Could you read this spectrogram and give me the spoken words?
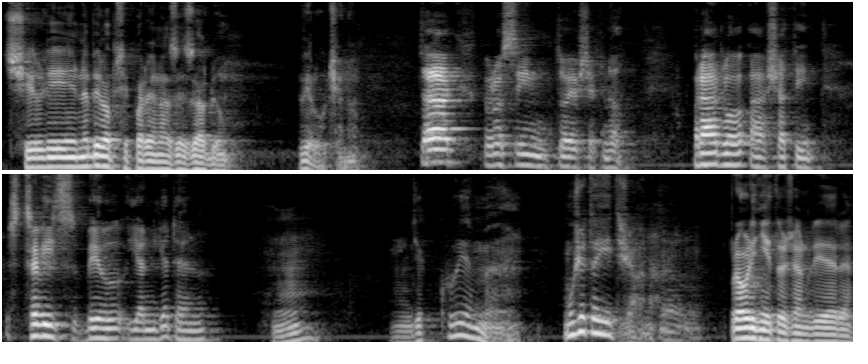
Čili nebyla připadena ze zadu. Vyloučeno. Tak, prosím, to je všechno. Prádlo a šaty. Střevíc byl jen jeden. Hmm. Děkujeme. Můžete jít, Žán. Prohlídni to, Jean-Viere.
